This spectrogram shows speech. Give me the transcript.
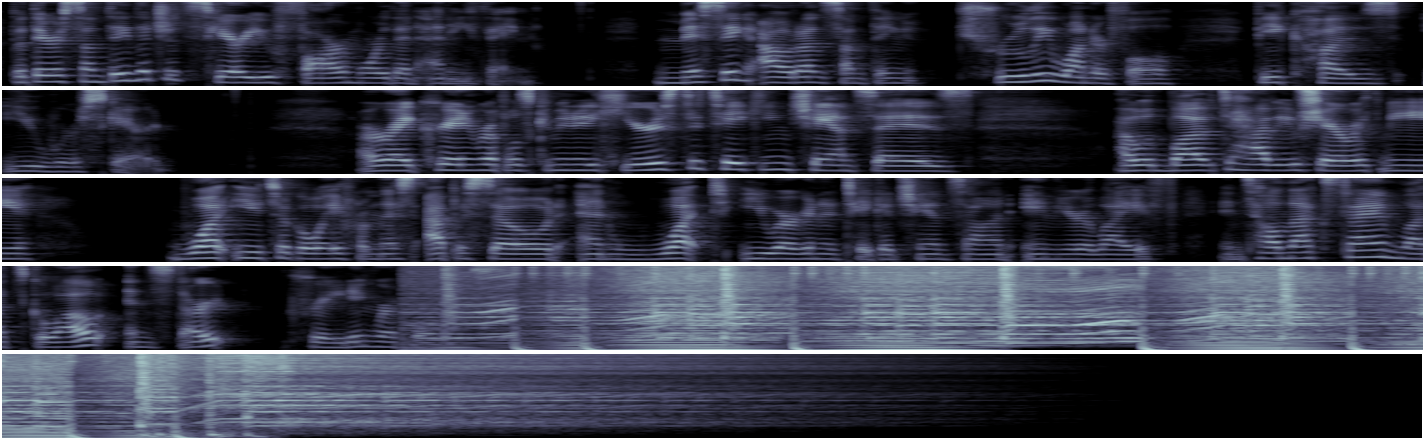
but there is something that should scare you far more than anything missing out on something truly wonderful because you were scared. All right, creating ripples community, here's to taking chances. I would love to have you share with me what you took away from this episode and what you are going to take a chance on in your life. Until next time, let's go out and start creating ripples.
